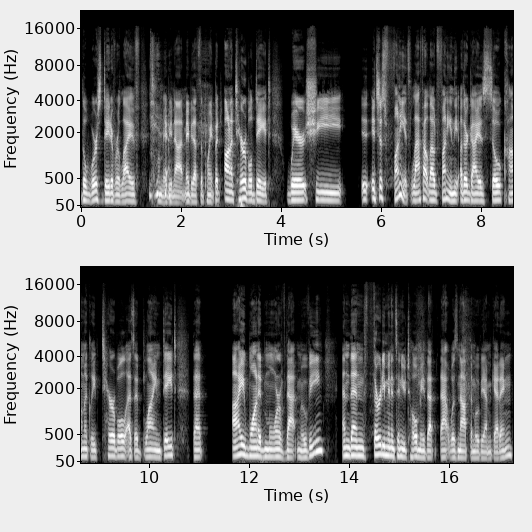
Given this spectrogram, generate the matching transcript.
the worst date of her life, or maybe not. Maybe that's the point, but on a terrible date where she. it- It's just funny. It's laugh out loud funny, and the other guy is so comically terrible as a blind date that I wanted more of that movie. And then 30 minutes in, you told me that that was not the movie I'm getting.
